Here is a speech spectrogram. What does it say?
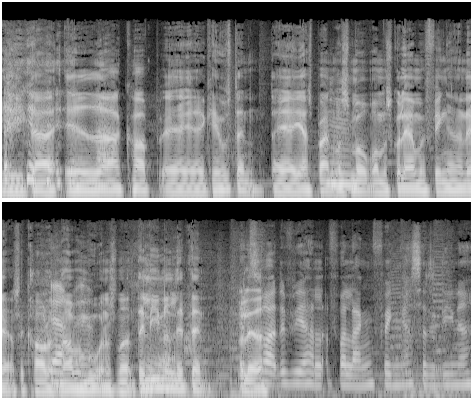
Peter Æderkop. Uh, kan I huske den, da jeres børn var små, hvor man skulle lave med fingrene der, så kravlede Ja, den op ad ja. muren og sådan noget. Det ligner lidt den, du Jeg lavede. tror, det er, fordi jeg har for lange fingre, så det ligner...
